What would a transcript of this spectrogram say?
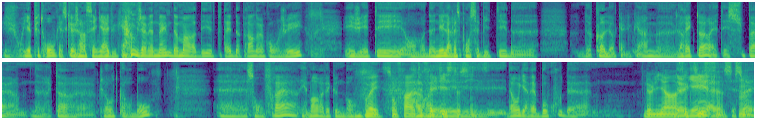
Je voyais plus trop qu'est-ce que j'enseignais à l'UQAM. J'avais même demandé peut-être de prendre un congé. Et j'ai été. On m'a donné la responsabilité de de colloque à l'UQAM. Euh, le recteur a été super, le recteur euh, Claude Corbeau. Euh, son frère est mort avec une bombe. Oui, son frère était fétiste aussi. Donc, il y avait beaucoup de... De liens affectifs. Euh, c'est ça. Mm.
